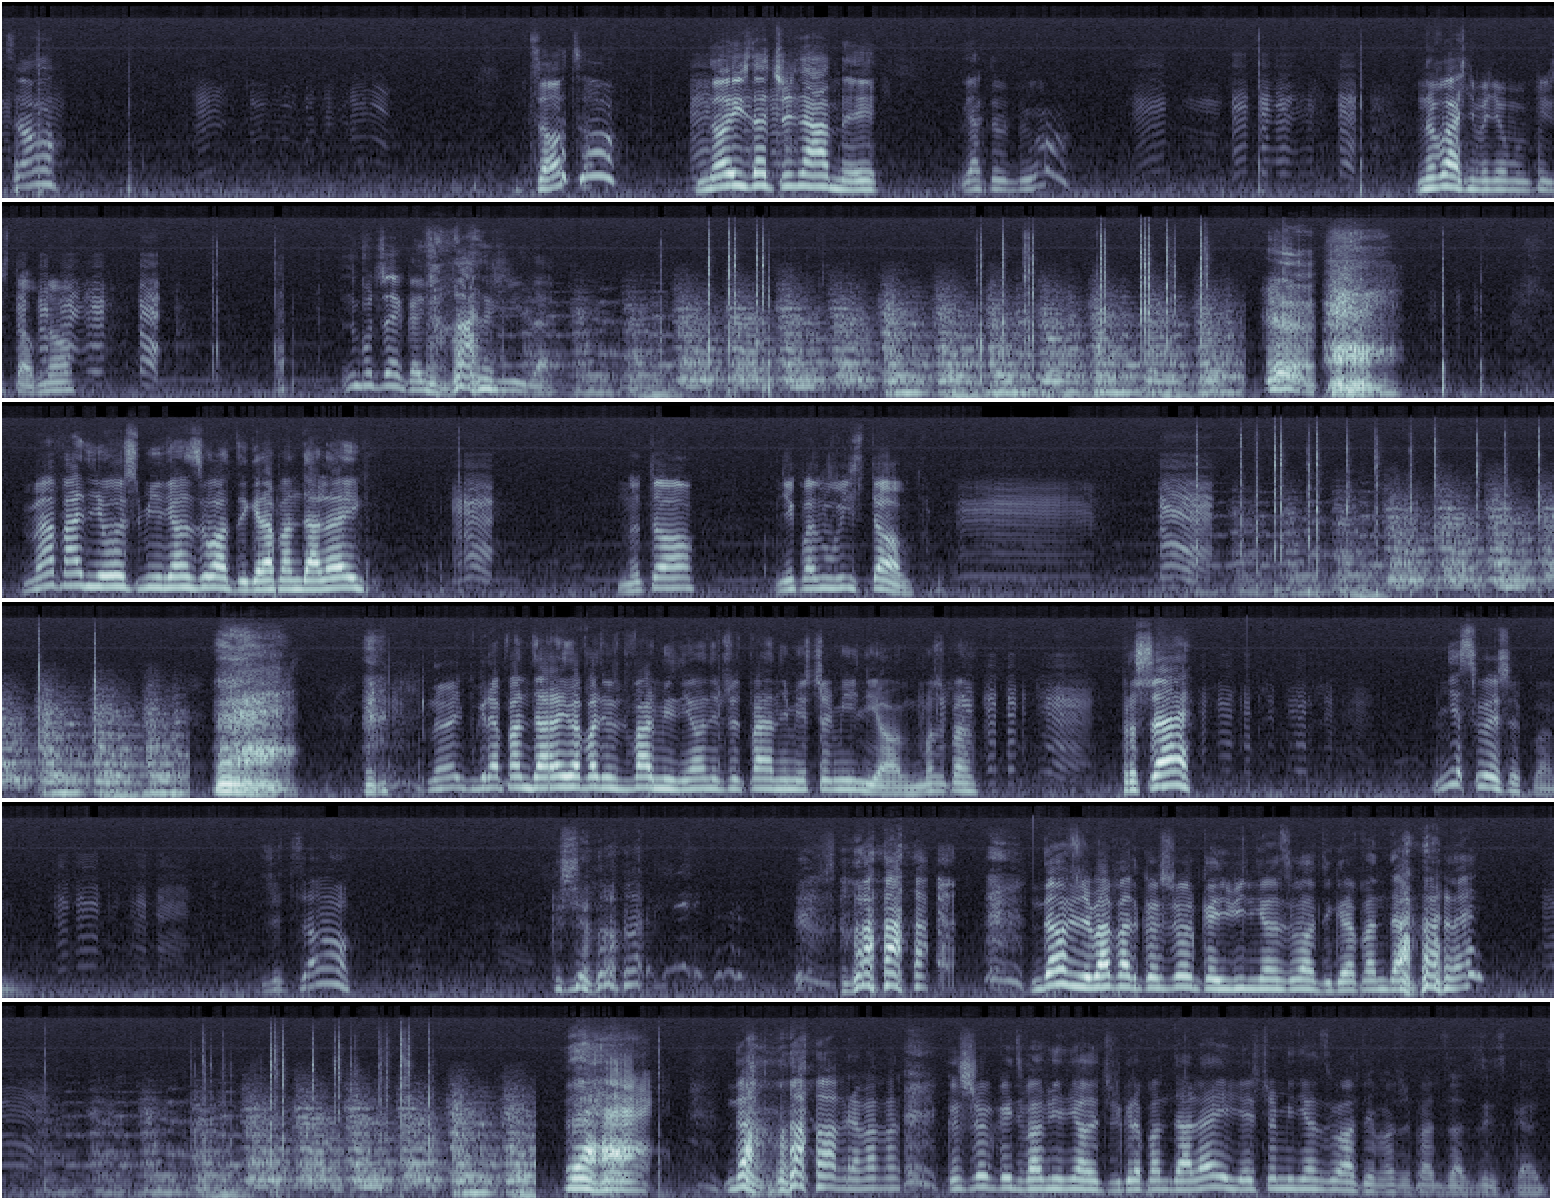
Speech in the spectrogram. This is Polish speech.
Co? Co, co? No i zaczynamy. Jak to by było? No właśnie, będzie mówił stop, no. No poczekaj, pan chwilę. Ma pan już milion złotych, gra pan dalej? No to niech pan mówi stop. No i gra pan dalej, ma pan już dwa miliony, przed panem jeszcze milion. Może pan... Proszę? Nie słyszę pan. Że co? Koszulki? Dobrze, ma pan koszulkę i milion złotych, gra pan dalej? Dobra, ma pan koszulkę i dwa miliony, czy gra pan dalej? Jeszcze milion złotych może pan zazyskać.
